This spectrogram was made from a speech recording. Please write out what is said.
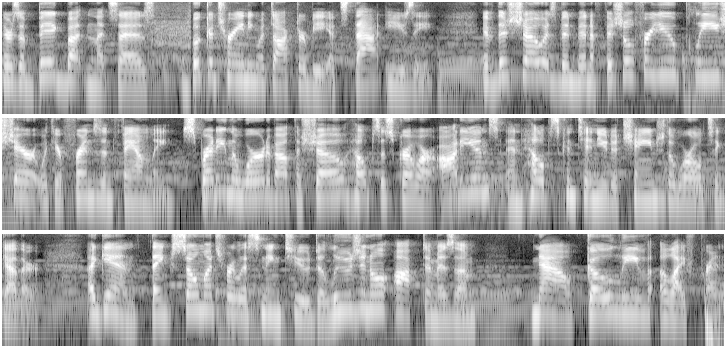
There's a big button that says Book a Training with Dr. B. It's that easy. If this show has been beneficial for you, please share it with your friends and family. Spreading the word about the show helps us grow our audience and helps continue to change the world together. Again, thanks so much for listening to Delusional Optimism. Now, go leave a life print.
